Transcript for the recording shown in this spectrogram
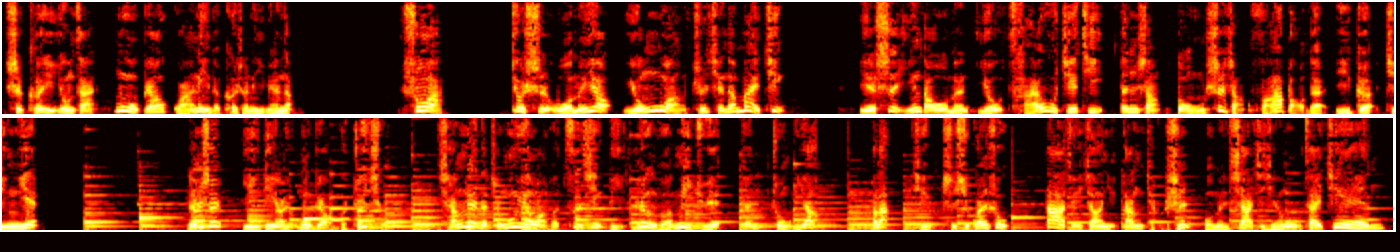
是可以用在目标管理的课程里面的。说啊，就是我们要勇往直前的迈进。也是引导我们由财务阶梯登上董事长法宝的一个经验。人生一定要有目标和追求，强烈的成功愿望和自信比任何秘诀更重要。好了，请持续关注大嘴教你当讲师，我们下期节目再见。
